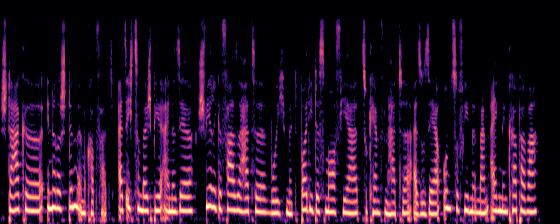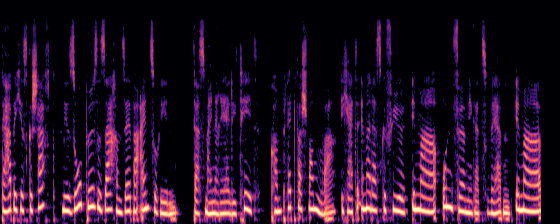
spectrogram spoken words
starke innere Stimmen im Kopf hat. Als ich zum Beispiel eine sehr schwierige Phase hatte, wo ich mit Body Dysmorphia zu kämpfen hatte, also sehr unzufrieden mit meinem eigenen Körper war, da habe ich es geschafft, mir so böse Sachen selber einzureden, dass meine Realität komplett verschwommen war. Ich hatte immer das Gefühl, immer unförmiger zu werden, immer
